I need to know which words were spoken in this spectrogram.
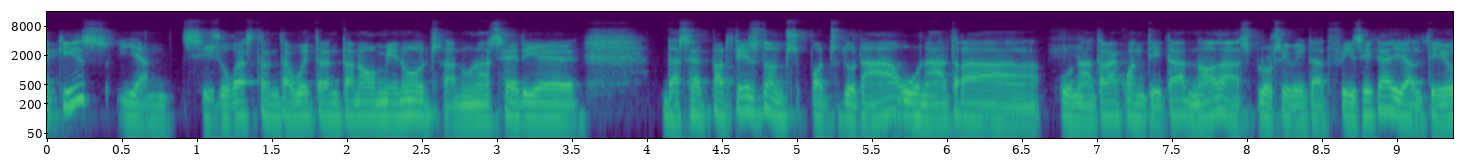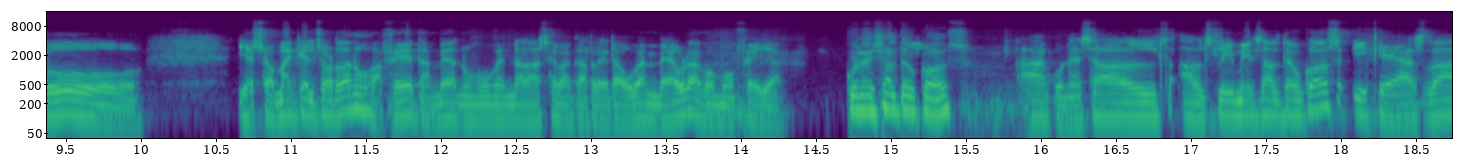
X i en, si jugues 38-39 minuts en una sèrie de 7 partits doncs pots donar una altra, una altra quantitat no? d'explosivitat física i el tio... I això Michael Jordan ho va fer també en un moment de la seva carrera, ho vam veure com ho feia. Conèixer el teu cos. Clar, conèixer els, els límits del teu cos i que has de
